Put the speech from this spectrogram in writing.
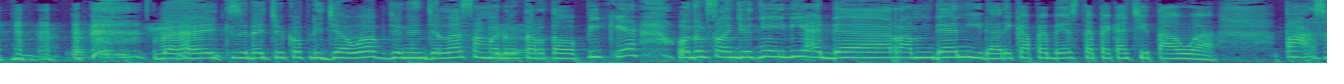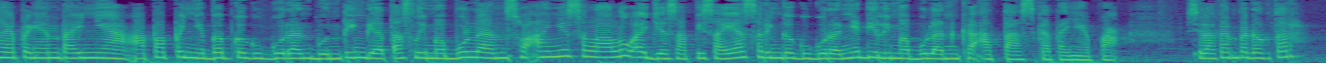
Baik, sudah cukup dijawab dengan jelas sama Iya. dokter Topik ya. Untuk selanjutnya ini ada Ramdhani dari KPBS TPK Citawa. Pak, saya pengen tanya, apa penyebab keguguran bunting di atas lima bulan? Soalnya selalu aja sapi saya sering kegugurannya di lima bulan ke atas katanya Pak. Silakan Pak Dokter.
